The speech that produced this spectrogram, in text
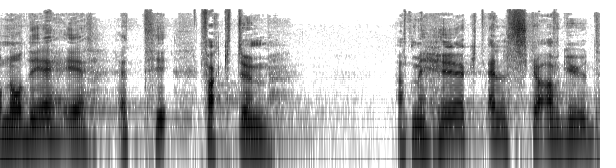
Og når det er et faktum at vi er høyt elska av Gud,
